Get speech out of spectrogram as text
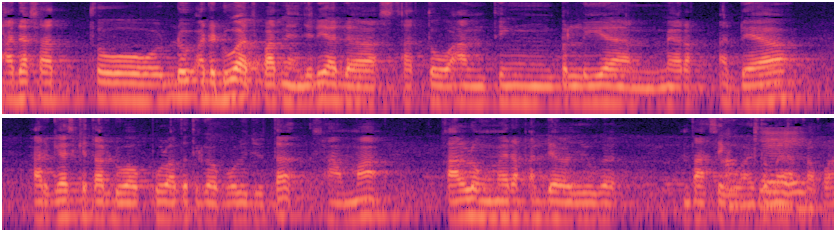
ada satu, du- ada dua tepatnya. Jadi ada satu anting berlian merek Adele, harganya sekitar 20 atau 30 juta, sama kalung merek Adele juga. Entah sih gua itu merek apa.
